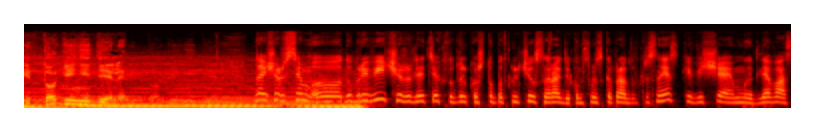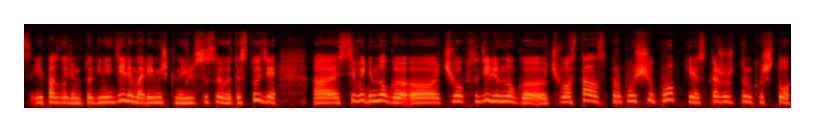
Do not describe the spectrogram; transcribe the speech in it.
Итоги недели. Да, еще раз всем э, добрый вечер. Для тех, кто только что подключился, радио «Комсомольская правда» в Красноярске. Вещаем мы для вас и подводим итоги недели. Мария Мишкина, Юлия Сысоева в этой студии. Э, сегодня много э, чего обсудили, много э, чего осталось. Пропущу пробки. Скажу только, что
